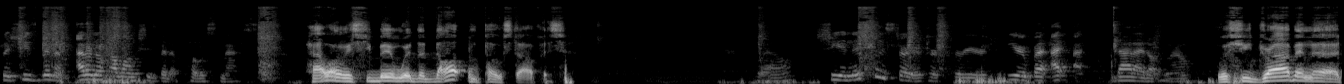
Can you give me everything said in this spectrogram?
But she's been, a, I don't know how long she's been a postmaster. How long has she been with the Dalton post office? Well, she initially started her career here, but I, I that I don't know. Was she driving a,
